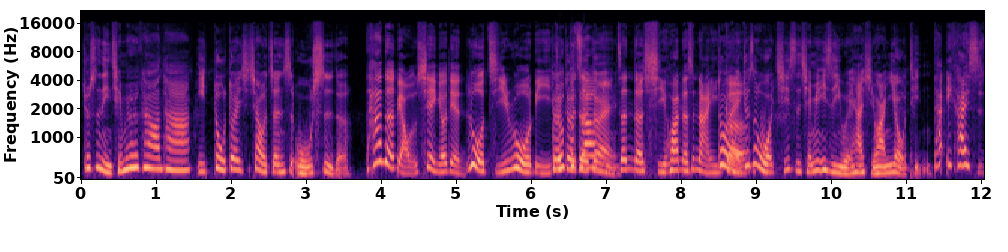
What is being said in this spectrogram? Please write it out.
就是你前面会看到他一度对孝真是无视的。他的表现有点若即若离，就不知道你真的喜欢的是哪一个。对，就是我其实前面一直以为他喜欢幼婷，他一开始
